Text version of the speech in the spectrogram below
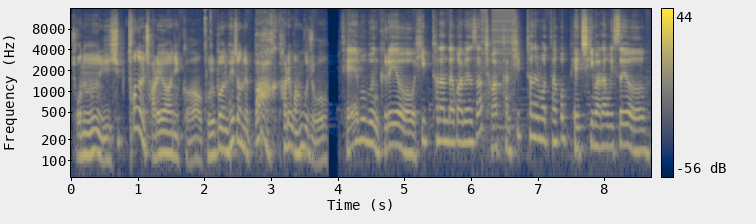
저는 이 힙턴을 잘해야 하니까 골반 회전을 빡 하려고 한 거죠 대부분 그래요. 힙턴 한다고 하면서 정확한 힙턴을 못하고 배치기만 하고 있어요.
